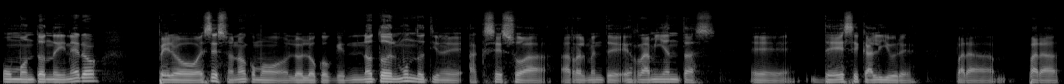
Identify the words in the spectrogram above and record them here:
un montón de dinero, pero es eso, ¿no? Como lo loco, que no todo el mundo tiene acceso a, realmente herramientas eh, de ese calibre para, para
